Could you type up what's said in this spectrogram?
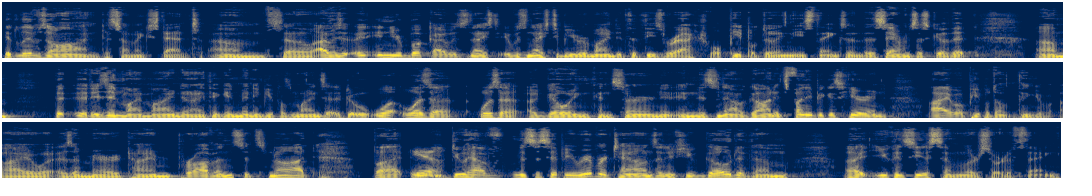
it lives on to some extent. Um, so I was in your book. I was nice. It was nice to be reminded that these were actual people doing these things, and the San Francisco that um, that, that is in my mind, and I think in many people's minds, it was a was a, a going concern and is now gone. It's funny because here in Iowa, people don't think of Iowa as a maritime province. It's not, but yeah. you do have Mississippi River towns, and if you go to them, uh, you can see a similar sort of thing.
